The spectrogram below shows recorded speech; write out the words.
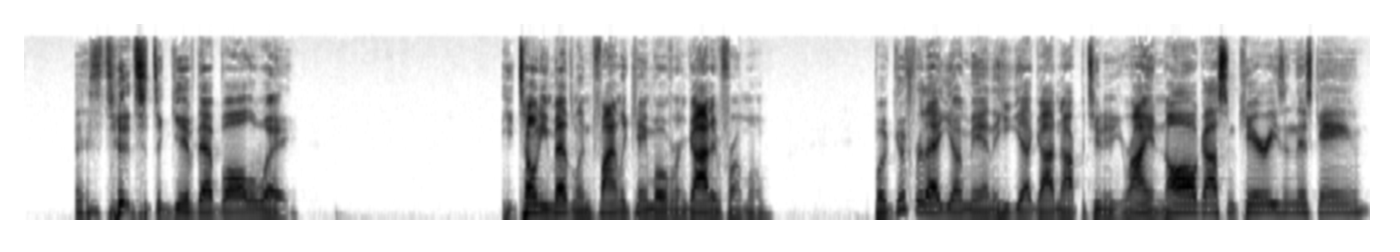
to, to, to give that ball away he, Tony Medlin finally came over and got it from him. But good for that young man that he got, got an opportunity. Ryan Nall got some carries in this game.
